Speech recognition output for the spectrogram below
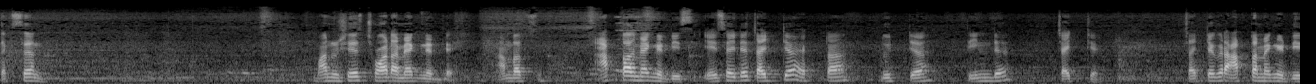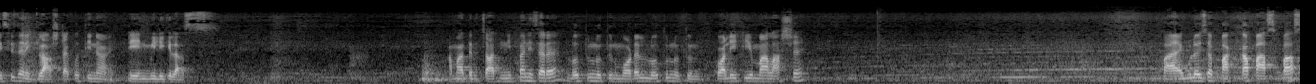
দেখছেন? মানুষের ছটা ম্যাগনেট দেয়। আমরা আটটা ম্যাগনেট দিয়েছি। এই সাইডে চারটা, একটা, দুইটা, তিনটা, চারটা। চারটা করে আটটা ম্যাগনেট দিয়েছি, জানি গ্লাসটা কতি নয়, টেন মিলি গ্লাস। আমাদের চাঁদনি পানি ছাড়া নতুন নতুন মডেল, নতুন নতুন কোয়ালিটি মাল আসে। পায়াগুলো হচ্ছে পাক্কা পাঁচ পাঁচ।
